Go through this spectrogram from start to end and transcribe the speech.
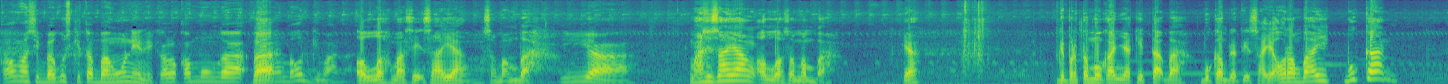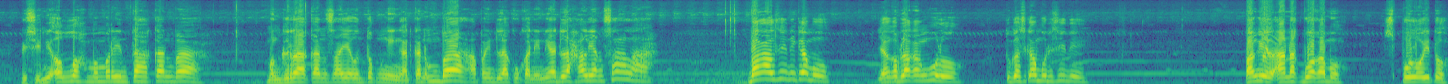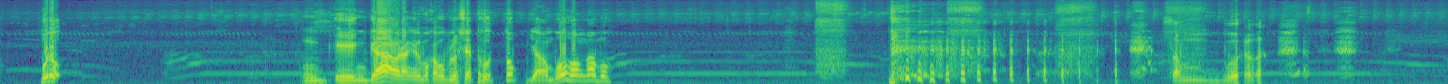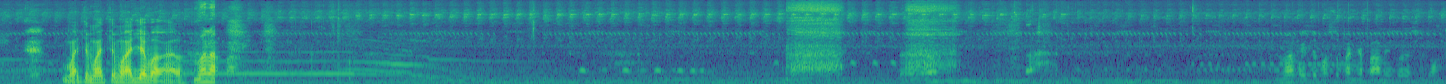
Kamu masih bagus kita bangunin nih. Kalau kamu nggak Bah. bangun-bangun gimana? Allah masih sayang sama Mbah. Iya. Masih sayang Allah sama Mbah. Ya. Dipertemukannya kita, Bah, bukan berarti saya orang baik, bukan. Di sini Allah memerintahkan, Bah, menggerakkan saya untuk mengingatkan Mbah apa yang dilakukan ini adalah hal yang salah. Bangal sini kamu, jangan ke belakang mulu. Tugas kamu di sini. Panggil anak buah kamu, 10 itu, buruk. Eng- Enggak, orang ilmu kamu belum saya tutup, jangan bohong kamu. Sembur. Macem-macem aja Bang Al. Gimana? Gimana itu pasukannya Pak Amin pada semua?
